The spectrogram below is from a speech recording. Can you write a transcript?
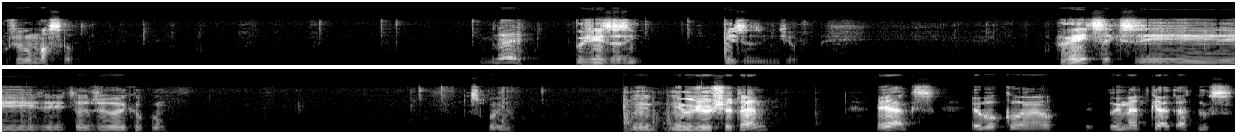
Potřebuji maso. Ne. Bože, se zní. Se zní, jo. Hej, sexy. Tady to dřevo vykopu. Je, je už ten? Jax, nebo kolem vymetka kaktus.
